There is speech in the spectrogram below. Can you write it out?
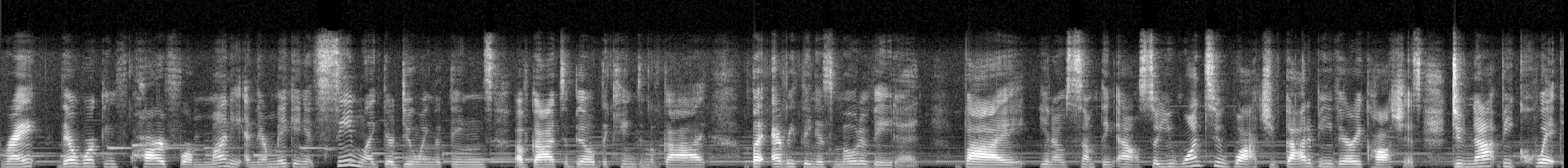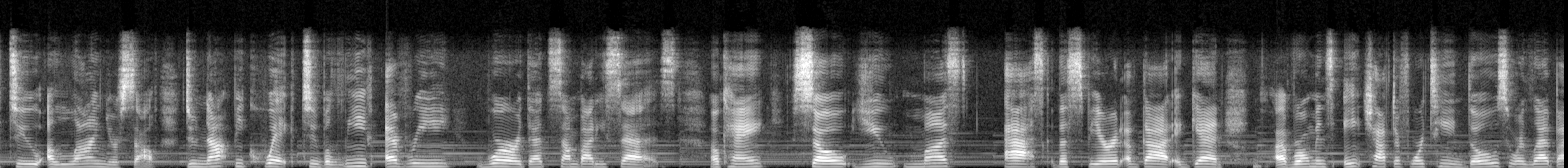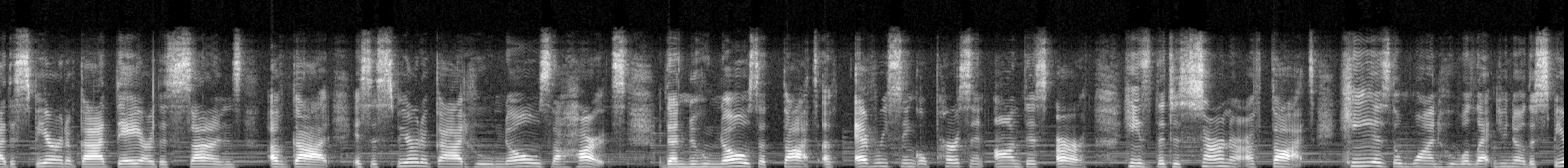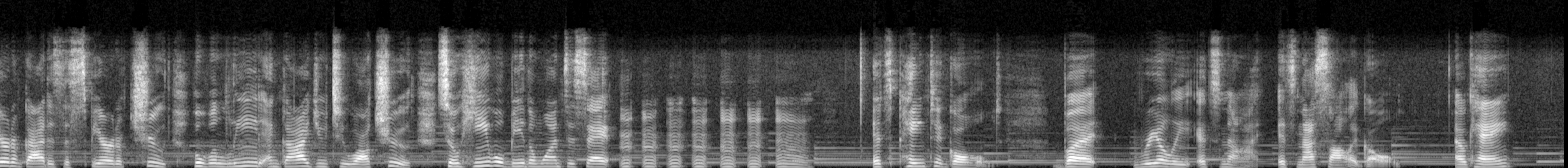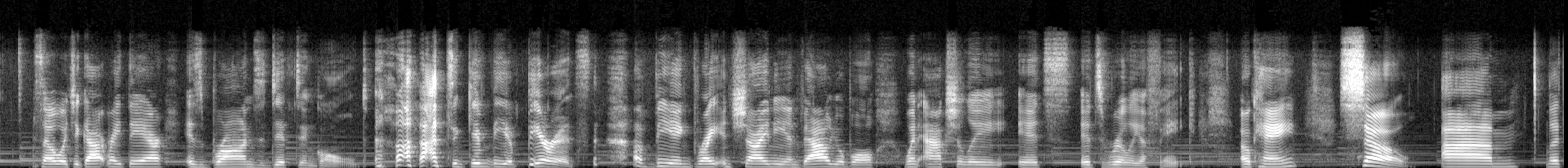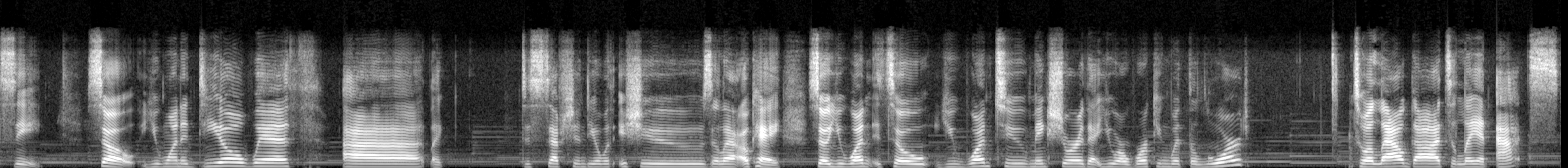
right? They're working hard for money and they're making it seem like they're doing the things of God to build the kingdom of God, but everything is motivated by you know something else so you want to watch you've got to be very cautious do not be quick to align yourself do not be quick to believe every word that somebody says. Okay. So you must ask the Spirit of God. Again, uh, Romans 8, chapter 14. Those who are led by the Spirit of God, they are the sons of God. It's the Spirit of God who knows the hearts, then who knows the thoughts of every single person on this earth. He's the discerner of thoughts. He is the one who will let you know. The Spirit of God is the Spirit of truth who will lead and guide you to all truth. So he will be the one to say, mm, mm, mm, mm, mm, mm, mm. It's painted gold, but really it's not. It's not solid gold. Okay? So what you got right there is bronze dipped in gold to give the appearance of being bright and shiny and valuable when actually it's it's really a fake. Okay? So, um let's see. So, you want to deal with uh like deception deal with issues allow okay so you want so you want to make sure that you are working with the lord to allow god to lay an axe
